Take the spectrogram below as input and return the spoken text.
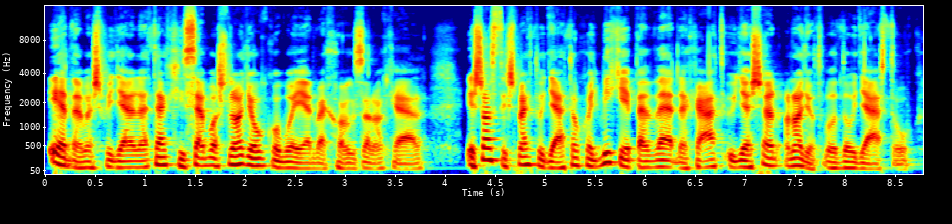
Érdemes figyelnetek, hiszen most nagyon komoly érvek hangzanak el. És azt is megtudjátok, hogy miképpen vernek át ügyesen a nagyot mondó gyártók.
